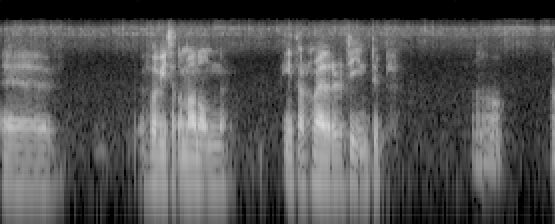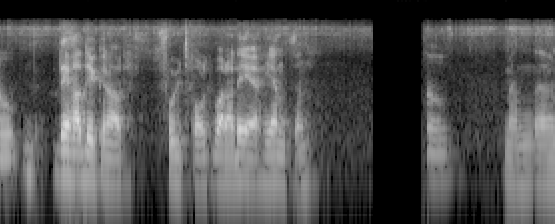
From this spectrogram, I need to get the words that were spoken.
Eh, för att visa att de har någon internationell rutin typ. ja, ja, Det hade ju kunnat få ut folk bara det egentligen. ja. Men eh,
